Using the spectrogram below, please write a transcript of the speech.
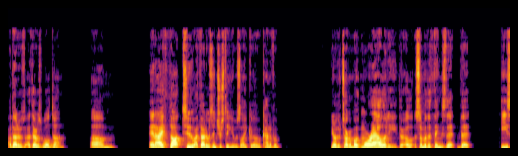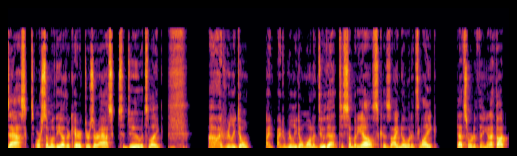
I thought it was I thought it was well done. Um, and I thought too. I thought it was interesting. It was like a kind of a, you know, they're talking about morality. Uh, some of the things that that he's asked, or some of the other characters are asked to do. It's like, oh, I really don't. I I really don't want to do that to somebody else because I know what it's like. That sort of thing. And I thought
